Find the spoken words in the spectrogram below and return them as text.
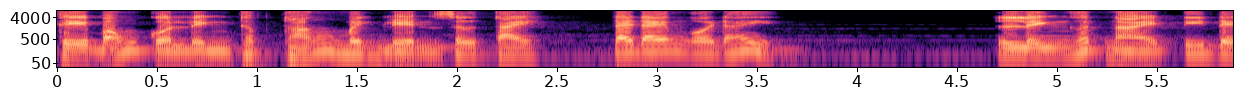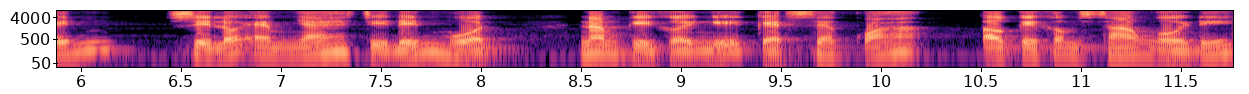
Thì bóng của Linh thấp thoáng Minh liền giơ tay. Đây đây em ngồi đây. Linh hớt hải đi đến Xin lỗi em nhé chị đến muộn. Nam Kỳ khởi nghĩ kẹt xe quá. Ờ, ok không sao, ngồi đi.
